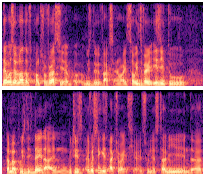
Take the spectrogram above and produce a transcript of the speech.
there was a lot of controversy uh, with the vaccine, right? So it's very easy to come up with this data, and which is, everything is accurate here. It's really a study in the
